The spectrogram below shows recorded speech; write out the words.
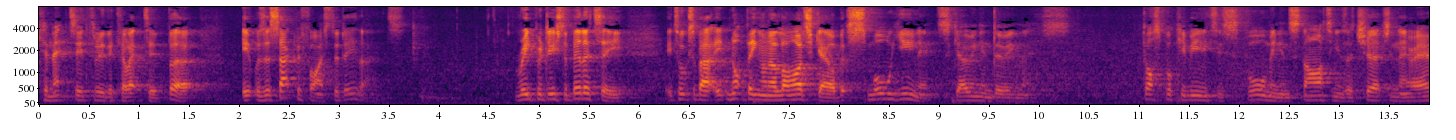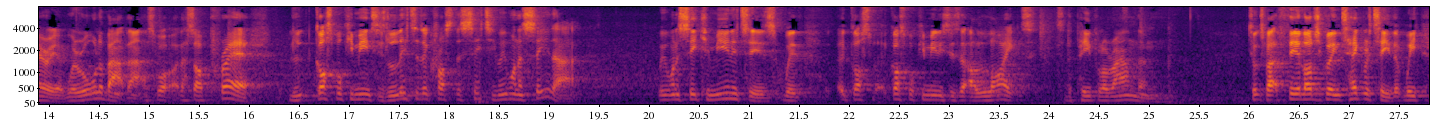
connected through the collective, but it was a sacrifice to do that. Reproducibility, it talks about it not being on a large scale, but small units going and doing this. Gospel communities forming and starting as a church in their area. We're all about that. That's, what, that's our prayer. Gospel communities littered across the city. We want to see that. We want to see communities with uh, gospel, gospel communities that are light to the people around them. It talks about theological integrity, that we,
